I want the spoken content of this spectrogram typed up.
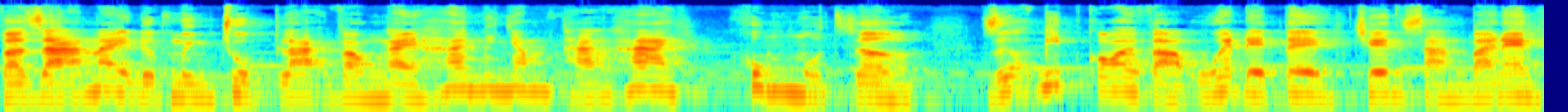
Và giá này được mình chụp lại vào ngày 25 tháng 2 khung 1 giờ giữa Bitcoin và USDT trên sàn Binance.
